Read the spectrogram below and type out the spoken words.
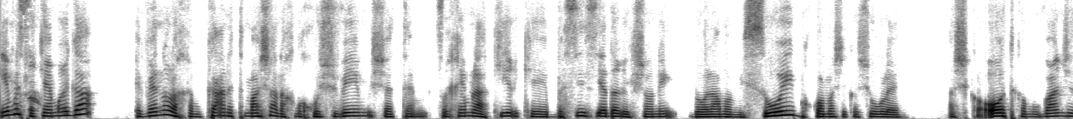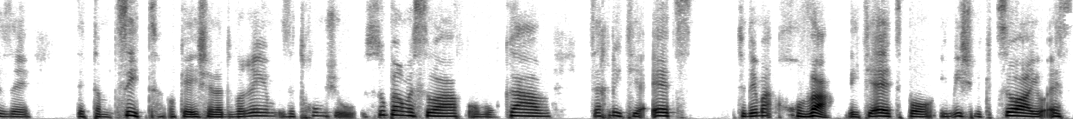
אם נסכם רגע, הבאנו לכם כאן את מה שאנחנו חושבים שאתם צריכים להכיר כבסיס ידע ראשוני בעולם המיסוי, בכל מה שקשור השקעות, כמובן שזה זה תמצית, אוקיי, של הדברים. זה תחום שהוא סופר מסועף, הוא מורכב, צריך להתייעץ. אתם יודעים מה? חובה להתייעץ פה עם איש מקצוע, יועץ,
